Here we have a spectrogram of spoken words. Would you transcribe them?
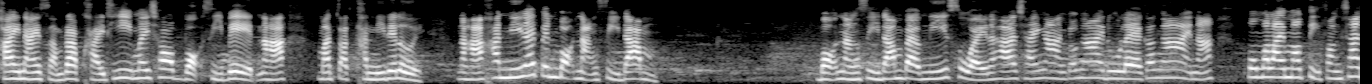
ภายในสำหรับใครที่ไม่ชอบเบาะสีเบจนะคะ มาจัดคันนี้ได้เลยนะคะ คันนี้ได้เป็นเบาะหนังสีดำเบาะหนังสีดำแบบนี้สวยนะคะ ใช้งานก็ง่ายดูแลก็ง่ายนะพวงมาลัยมัลติฟังก์ชัน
